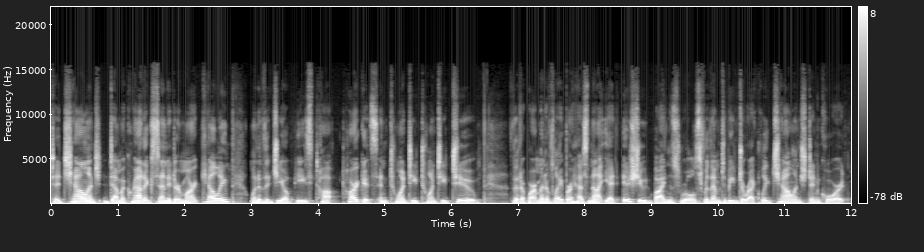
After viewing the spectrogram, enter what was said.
to challenge Democratic Senator Mark Kelly, one of the GOP's top targets in 2022. The Department of Labor has not yet issued Biden's rules for them to be directly challenged in court.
